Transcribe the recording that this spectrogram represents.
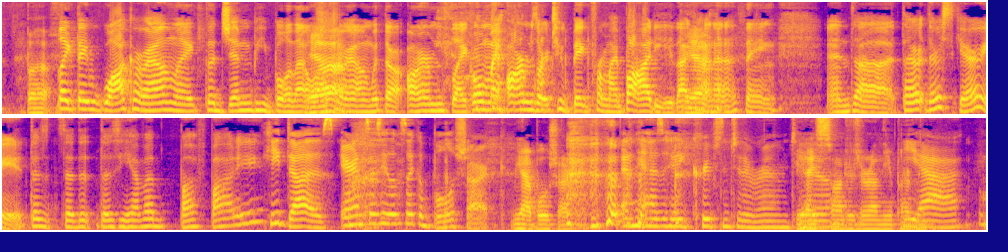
Buff. like they walk around like the gym people that walk around with their arms like, oh, my arms are too big for my body, that Yeah. kind of thing. And uh, they're they're scary. Does, does does he have a buff body? He does. Aaron says he looks like a bull shark. yeah, bull shark. And he, has, he creeps into the room, too. Yeah, he saunters around the apartment. Yeah. You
